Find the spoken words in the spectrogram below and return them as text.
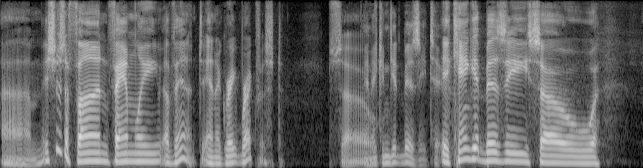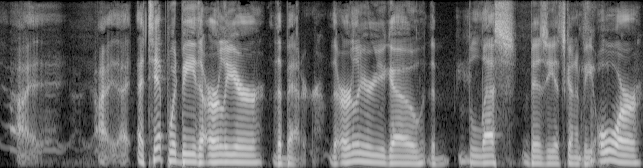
um, it's just a fun family event and a great breakfast. So And it can get busy too. it can get busy. So I, I, a tip would be the earlier the better. The earlier you go, the less busy it's going to be. Or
